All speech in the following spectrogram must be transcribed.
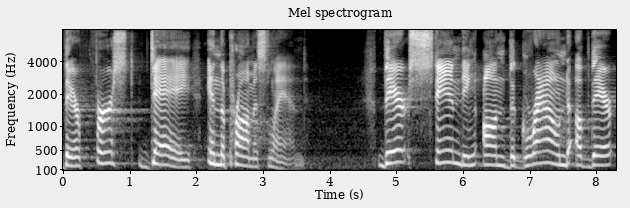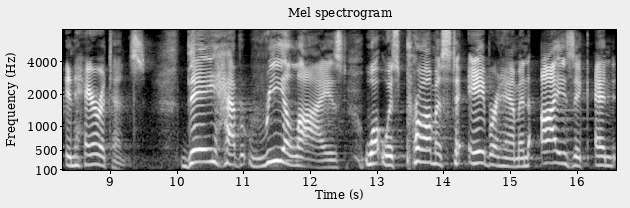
their first day in the promised land. They're standing on the ground of their inheritance they have realized what was promised to Abraham and Isaac and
